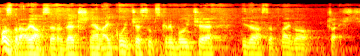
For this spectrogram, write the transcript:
Pozdrawiam serdecznie, lajkujcie, subskrybujcie i do następnego. Cześć.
